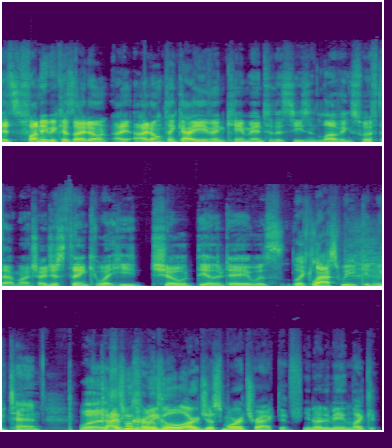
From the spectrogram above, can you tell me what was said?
It's funny because I don't I, I don't think I even came into the season loving Swift that much. I just think what he showed the other day was like last week in week 10 was guys with wiggle are just more attractive. You know what I mean? Like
